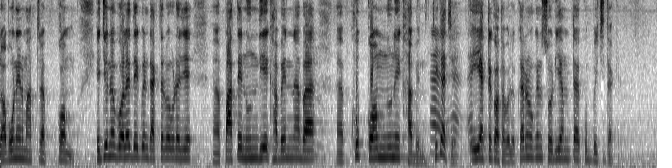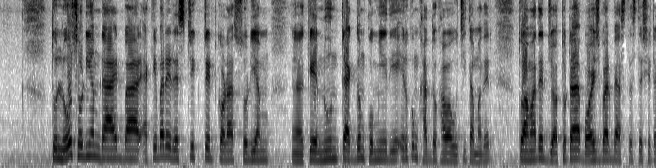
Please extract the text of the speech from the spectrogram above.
লবণের মাত্রা কম। এর জন্য বলে দেখবেন ডাক্তারবাবুরা যে পাতে নুন দিয়ে খাবেন না বা খুব কম নুনে খাবেন ঠিক হ্যাঁ, আছে? হ্যাঁ, এই একটা কথা বলো কারণ ওখানে সোডিয়ামটা খুব বেশি থাকে। তো লো সোডিয়াম ডায়েট বা একেবারে রেস্ট্রিক্টেড করা সোডিয়াম কে নুনটা একদম কমিয়ে দিয়ে এরকম খাদ্য খাওয়া উচিত আমাদের। তো আমাদের যতটা বয়স বাড়বে আস্তে আস্তে সেটা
